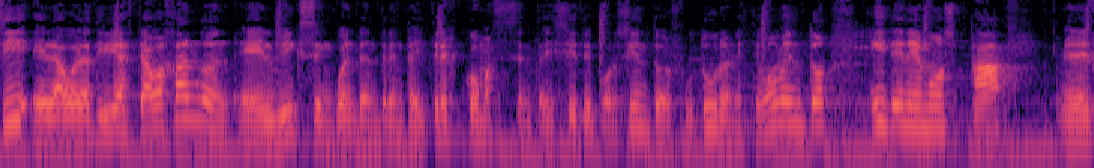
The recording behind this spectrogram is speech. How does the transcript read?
Sí, la volatilidad está bajando, el VIX se encuentra en 33,67% del futuro en este momento y tenemos a el,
